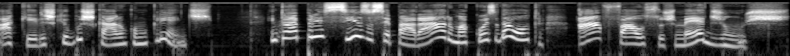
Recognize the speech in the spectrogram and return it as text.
àqueles que o buscaram como clientes. Então é preciso separar uma coisa da outra. Há falsos médiums?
